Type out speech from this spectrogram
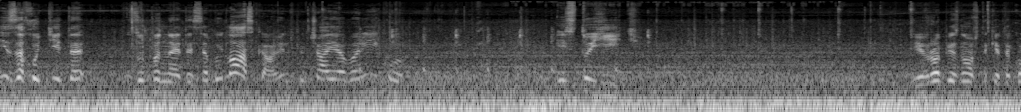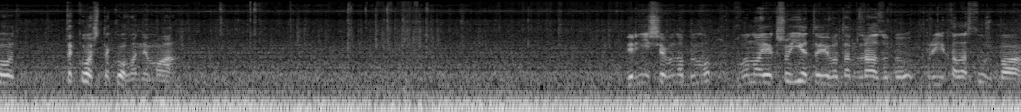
і захотіти зупинитися. Будь ласка, він включає аварійку і стоїть. В Європі знову ж таки такого, також такого нема. Вірніше, воно би воно, якщо є, то його там зразу би приїхала служба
